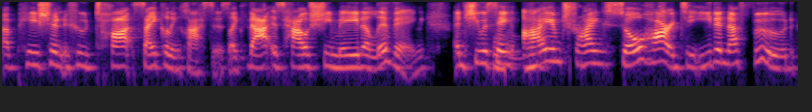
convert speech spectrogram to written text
a patient who taught cycling classes. Like that is how she made a living. And she was saying, mm-hmm. I am trying so hard to eat enough food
